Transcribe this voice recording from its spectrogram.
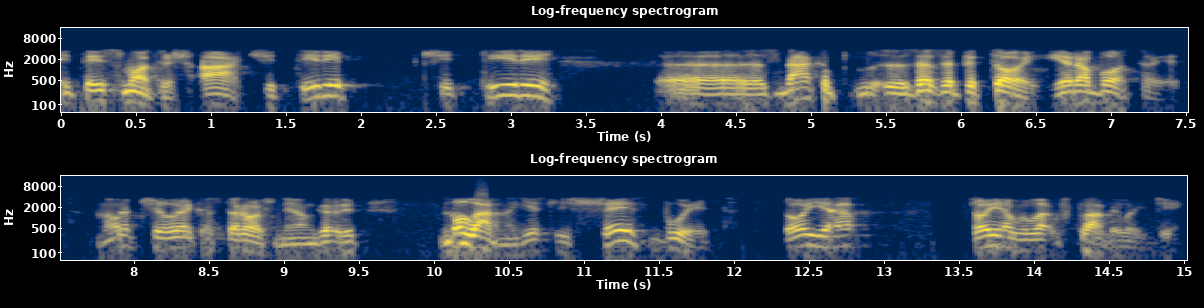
и ты смотришь, а, четыре, четыре э, знака за запятой, и работает. Но человек осторожный, он говорит, ну ладно, если шесть будет, то я, то я вкладываю деньги.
